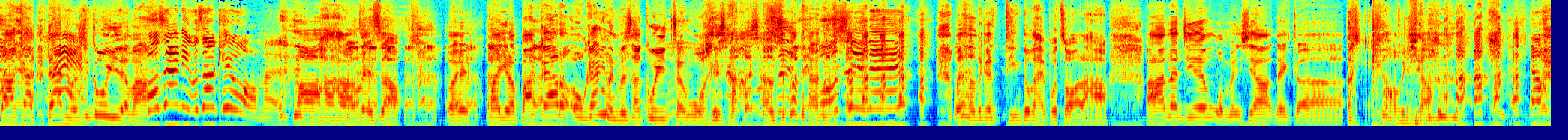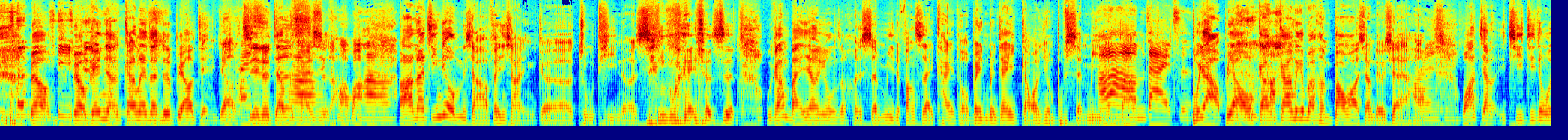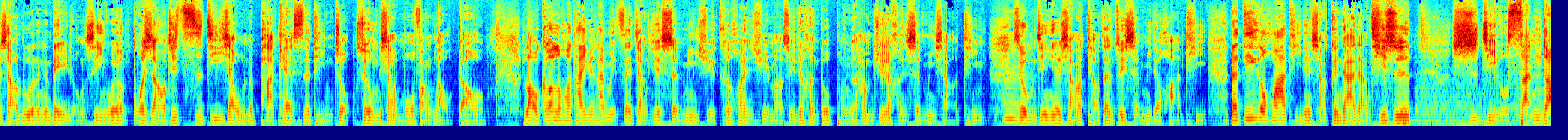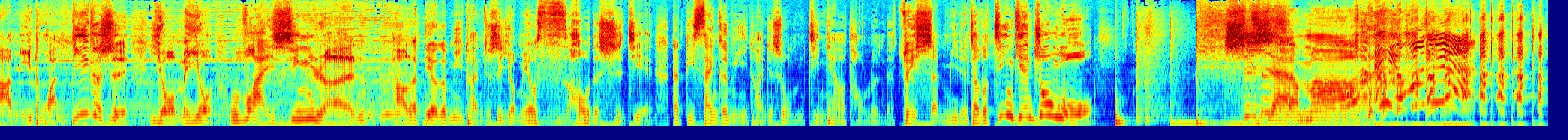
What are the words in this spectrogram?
八嘎！等下你们是故意的吗？不是，啊你不是要 cue 我们？哦，好好，这次哦，喂，欢迎了八嘎的。我刚以为你们是要故意整我，你知道？我想说两，不是呢。我想那个停顿还不错了哈。好，那今天我们是要那个 搞腰了。没有没有，我跟你讲，刚那段就不要剪掉，直接就这样子开始了，好不好？好，那今天我们想要分享一个主题呢，是因为就是我刚本来要用一种很神秘的方式来开头，被你们这样一搞，完全不神秘。好，我们再来一次。不要不要，我刚刚那个棒很棒，我要想留下来哈。我要讲，其实今天我想录的那个内容，是因为我想要去刺激一下我们的 podcast 的听众，所以我们想要模仿老高。老高的话，他因为他每次在讲一些神秘学、科幻学嘛，所以就很多朋友他们觉得很神秘，想要听。所以我们今天就想要挑战最神秘的话题。那第一个话题呢，想跟大家讲，其实世界有三大谜团。第一个是有没有外星人？好了，第二个谜团就是有没有死后的世界？那第三个谜团就是我们今天要讨论的最神秘的，叫做今天中午吃什么？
